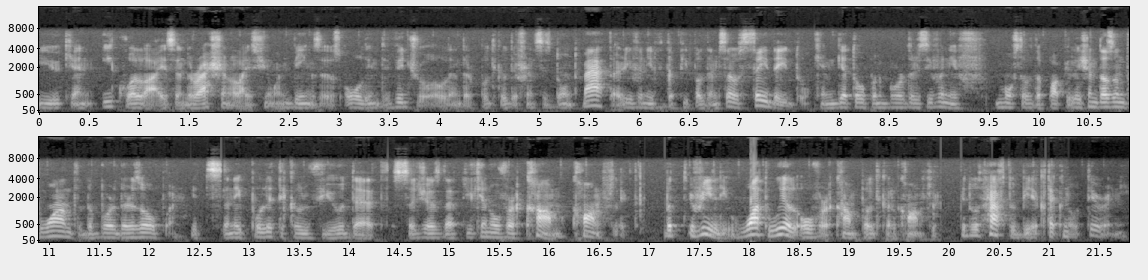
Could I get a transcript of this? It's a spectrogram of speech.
You can equalize and rationalize human beings as all individual and their political differences don't matter, even if the people themselves say they do. Can get open borders even if most of the population doesn't want the borders open. It's an apolitical view that suggests that you can overcome conflict. But really, what will overcome political conflict? It would have to be a techno tyranny.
